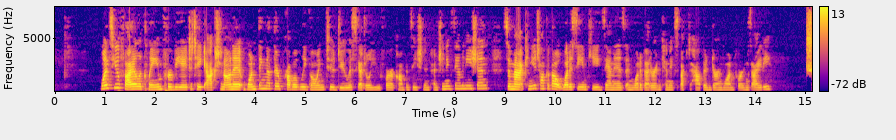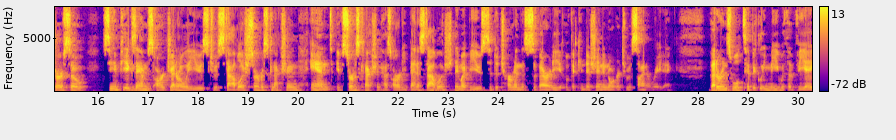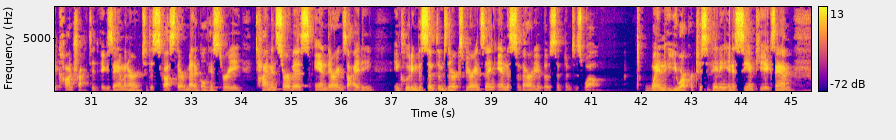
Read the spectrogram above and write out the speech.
Once you file a claim for VA to take action on it, one thing that they're probably going to do is schedule you for a compensation and pension examination. So, Matt, can you talk about what a C&P exam is and what a veteran can expect to happen during one for anxiety? Sure. So, C&P exams are generally used to establish service connection. And if service connection has already been established, they might be used to determine the severity of the condition in order to assign a rating. Veterans will typically meet with a VA contracted examiner to discuss their medical history, time in service, and their anxiety, including the symptoms they're experiencing and the severity of those symptoms as well. When you are participating in a C&P exam,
